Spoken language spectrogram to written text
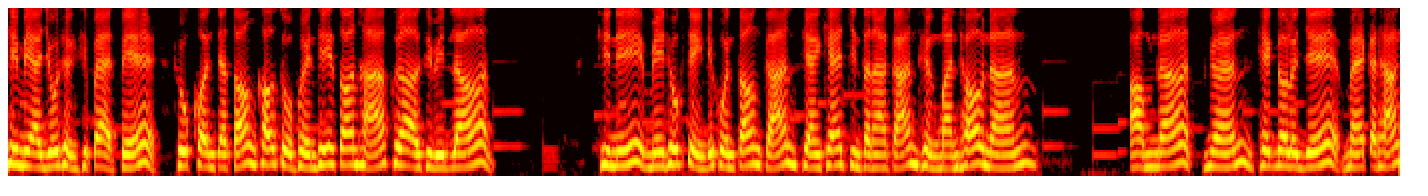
ที่มีอายุถึง 18 ปี ทุกคนจะต้องเข้าสู่พื้นที่ซ่อนหาเพื่อเอาชีวิตรอด ที่นี้มีทุกสิ่งที่คุณต้องการเพียงแค่จินตนาการถึงมันเท่านั้นอำนาจ เงิน เทคโนโลยี แม้กระทั่ง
